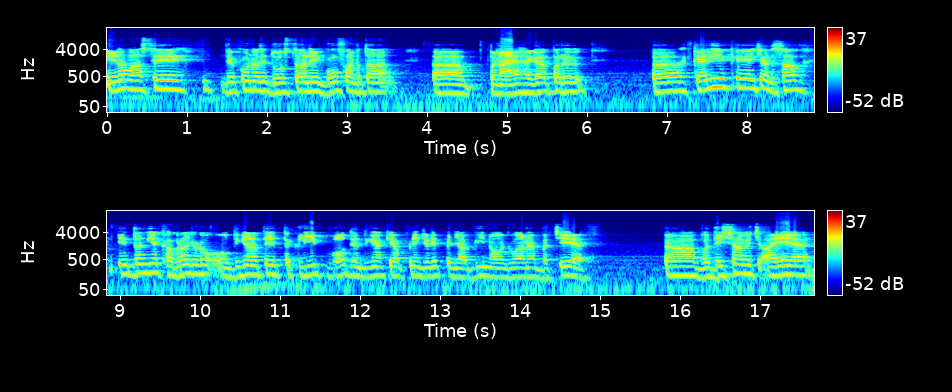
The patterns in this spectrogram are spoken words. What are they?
ਇਹਨਾਂ ਵਾਸਤੇ ਦੇਖੋ ਉਹਨਾਂ ਦੇ ਦੋਸਤਾਂ ਨੇ ਗੋ ਫੰਡ ਤਾਂ ਅਹ, ਬਣਾਇਆ ਹੈਗਾ ਪਰ ਕਹਿ ਲਈਏ ਕਿ ਝੰਡ ਸਾਹਿਬ ਇਦਾਂ ਦੀਆਂ ਖਬਰਾਂ ਜਦੋਂ ਆਉਂਦੀਆਂ ਤੇ ਤਕਲੀਫ ਬਹੁਤ ਦਿੰਦੀਆਂ ਕਿ ਆਪਣੇ ਜਿਹੜੇ ਪੰਜਾਬੀ ਨੌਜਵਾਨ ਆ ਬੱਚੇ ਆ ਅਹ, ਵਿਦੇਸ਼ਾਂ ਵਿੱਚ ਆਏ ਆ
